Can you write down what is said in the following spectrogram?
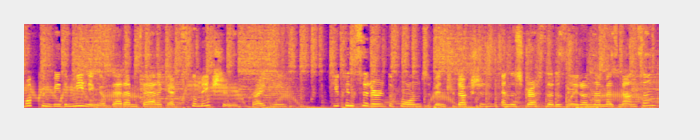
What can be the meaning of that emphatic exclamation? cried he. You consider the forms of introduction and the stress that is laid on them as nonsense?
